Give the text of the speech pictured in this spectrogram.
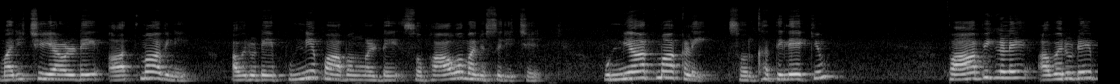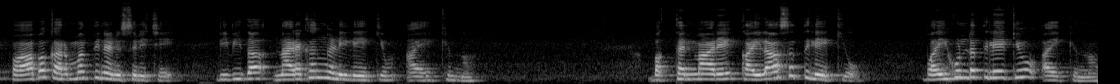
മരിച്ചയാളുടെ ആത്മാവിനെ അവരുടെ പുണ്യപാപങ്ങളുടെ സ്വഭാവമനുസരിച്ച് പുണ്യാത്മാക്കളെ സ്വർഗത്തിലേക്കും പാപികളെ അവരുടെ പാപകർമ്മത്തിനനുസരിച്ച് വിവിധ നരകങ്ങളിലേക്കും അയക്കുന്നു ഭക്തന്മാരെ കൈലാസത്തിലേക്കോ വൈകുണ്ഠത്തിലേക്കോ അയക്കുന്നു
